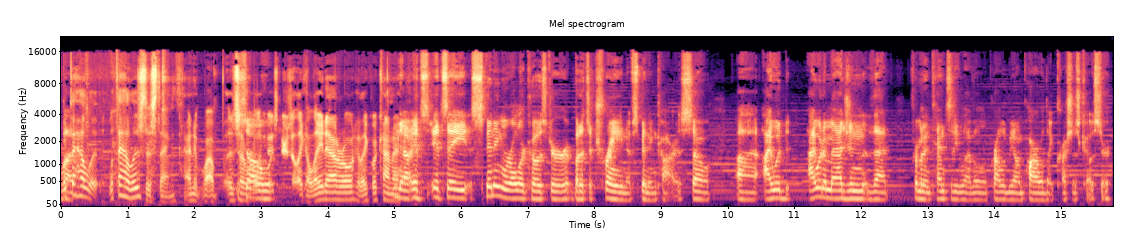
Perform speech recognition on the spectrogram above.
What but- the hell? What the hell is this thing? And it, it's a So- roller coaster. Is it like a lay down roller? Like what kind of? No, it's it's a spinning roller coaster, but it's a train of spinning cars. So uh, I would I would imagine that from an intensity level, it'll probably be on par with like Crush's coaster,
